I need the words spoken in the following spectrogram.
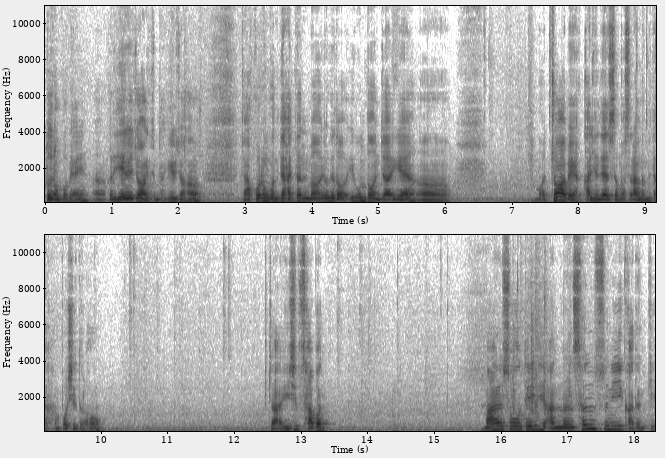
도정법에. 어, 그래 예외 조항이 있습니다. 예외 조항. 자, 그런 건데 하여튼 뭐 여기도 이분도 이제 이게 어, 뭐 조합에 관련돼서 뭐 써놓은 겁니다. 한번 보시도록. 자, 24번. 말소되지 않는 선순위 가등기.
